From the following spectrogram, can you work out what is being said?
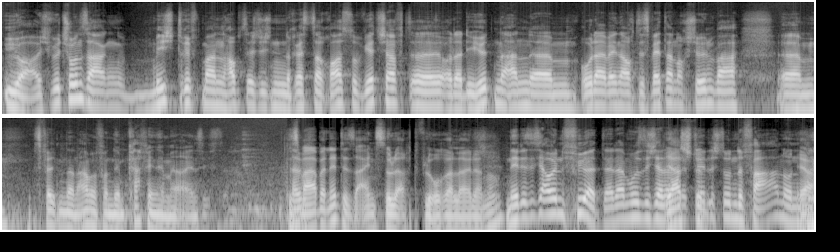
Ja, ich würde schon sagen, mich trifft man hauptsächlich in Restaurants, so Wirtschaft äh, oder die Hütten an. Ähm, oder wenn auch das Wetter noch schön war. Ähm, jetzt fällt mir der Name von dem Kaffee nicht mehr ein, siehst du. Das war aber nicht das 108 Flora leider, ne? Nee, das ist ja auch in Fürth. Ne? Da muss ich ja, Ja, eine stimmt. Viertelstunde fahren und, Ja.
